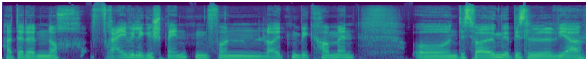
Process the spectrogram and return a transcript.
hat er dann noch freiwillige Spenden von Leuten bekommen und es war irgendwie ein bisschen, ja,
